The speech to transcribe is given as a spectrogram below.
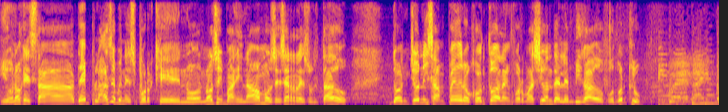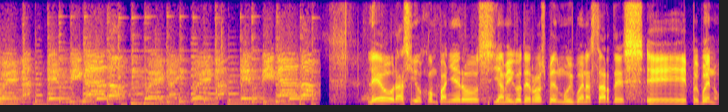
Y uno que está de plácemes porque no nos imaginábamos ese resultado. Don Johnny San Pedro con toda la información del Envigado Fútbol Club. Leo, Horacio, compañeros y amigos de Rosbet, muy buenas tardes. Eh, pues bueno,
